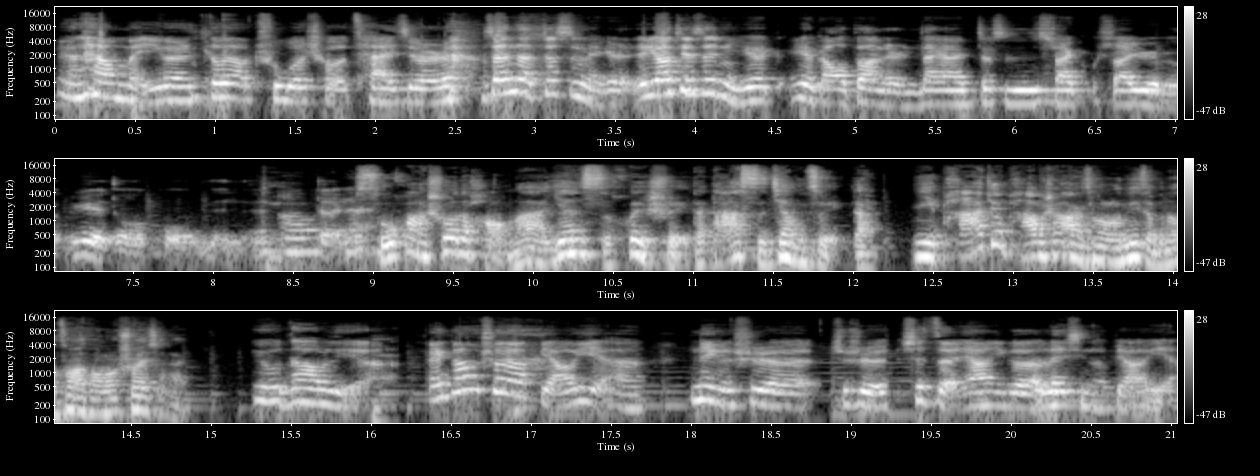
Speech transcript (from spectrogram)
原来每一个人都要出过丑才就是 真的就是每个人，尤其是你越越高段的人，大概就是摔摔越越多锅，真的。哦对，俗话说得好嘛，淹死会水的，打死犟嘴的。你爬就爬不上二层楼，你怎么能从二层楼摔下来？有道理。哎，刚刚说到表演，那个是就是是怎样一个类型的表演？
